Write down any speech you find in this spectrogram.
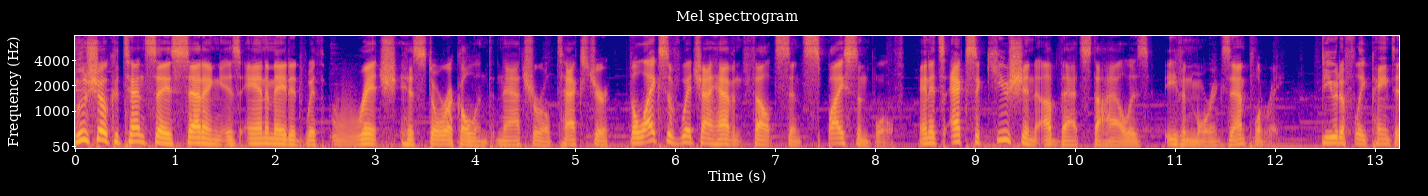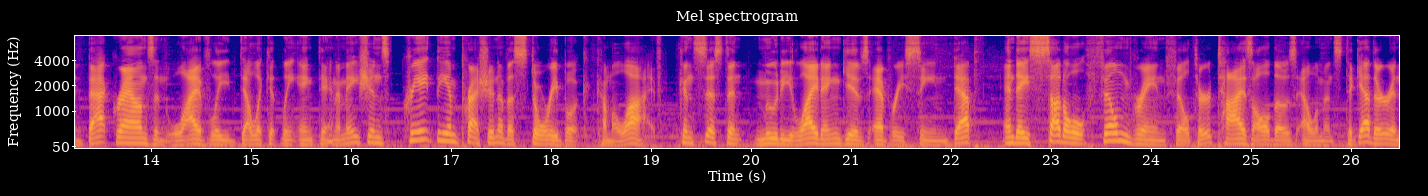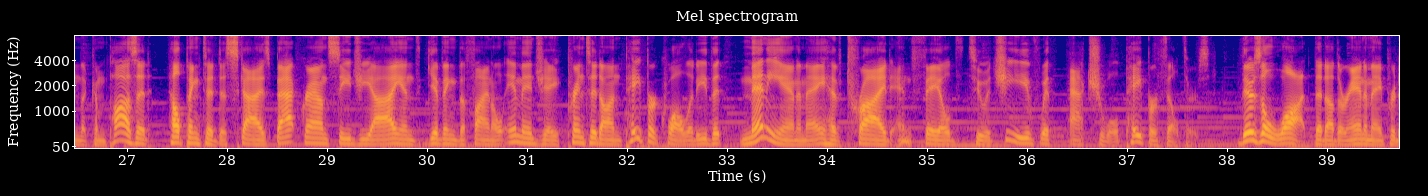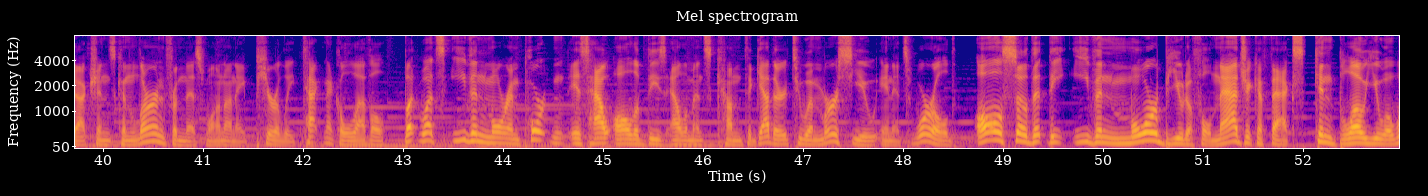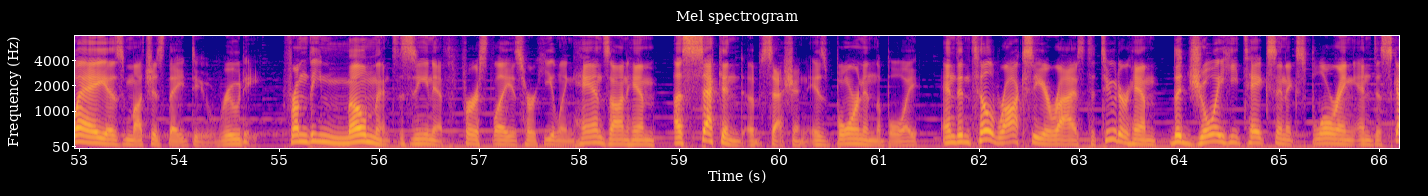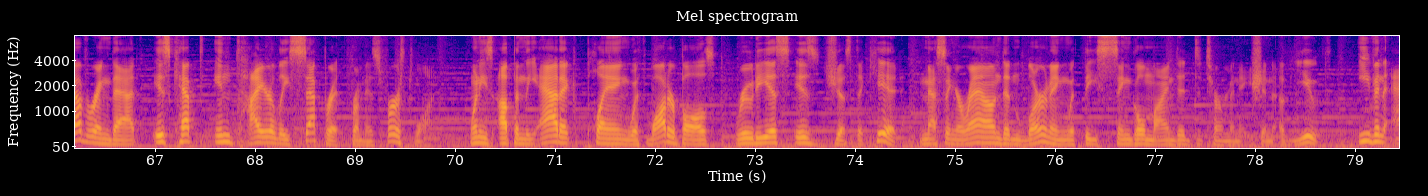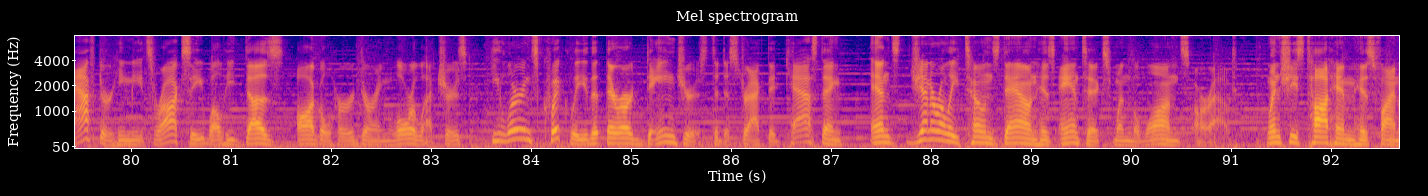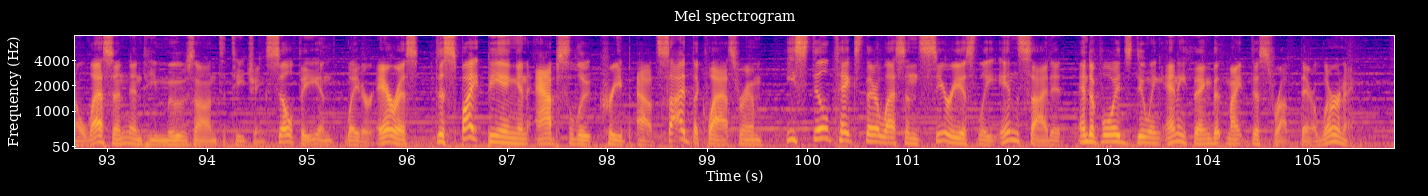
Mushoku Tensei's setting is animated with rich historical and natural texture, the likes of which I haven't felt since Spice and Wolf, and its execution of that style is even more exemplary. Beautifully painted backgrounds and lively, delicately inked animations create the impression of a storybook come alive. Consistent, moody lighting gives every scene depth, and a subtle film grain filter ties all those elements together in the composite, helping to disguise background CGI and giving the final image a printed on paper quality that many anime have tried and failed to achieve with actual paper filters. There's a lot that other anime productions can learn from this one on a purely technical level, but what's even more important is how all of these elements come together to immerse you in its world, all so that the even more beautiful magic effects can blow you away as much as they do Rudy. From the moment Zenith first lays her healing hands on him, a second obsession is born in the boy, and until Roxy arrives to tutor him, the joy he takes in exploring and discovering that is kept entirely separate from his first one. When he's up in the attic playing with water balls, Rudeus is just a kid, messing around and learning with the single minded determination of youth. Even after he meets Roxy, while he does ogle her during lore lectures, he learns quickly that there are dangers to distracted casting and generally tones down his antics when the wands are out. When she's taught him his final lesson and he moves on to teaching Sylphie and later Eris, despite being an absolute creep outside the classroom, he still takes their lessons seriously inside it and avoids doing anything that might disrupt their learning.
